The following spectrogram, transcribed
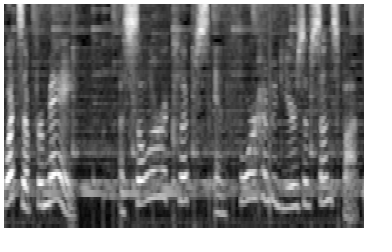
What's up for May? A solar eclipse and 400 years of sunspots.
